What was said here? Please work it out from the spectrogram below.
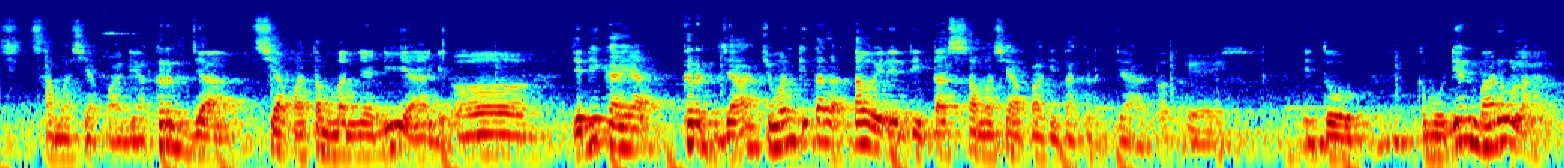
sama siapa dia kerja siapa temannya dia gitu Oh, jadi kayak kerja cuman kita nggak tahu identitas sama siapa kita kerja gitu oke. itu kemudian barulah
